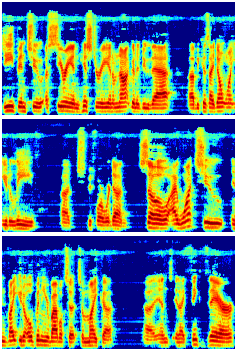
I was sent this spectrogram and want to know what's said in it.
deep into Assyrian history, and I'm not going to do that uh, because I don't want you to leave uh, before we're done. So I want to invite you to open your Bible to, to Micah, uh, and and I think there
